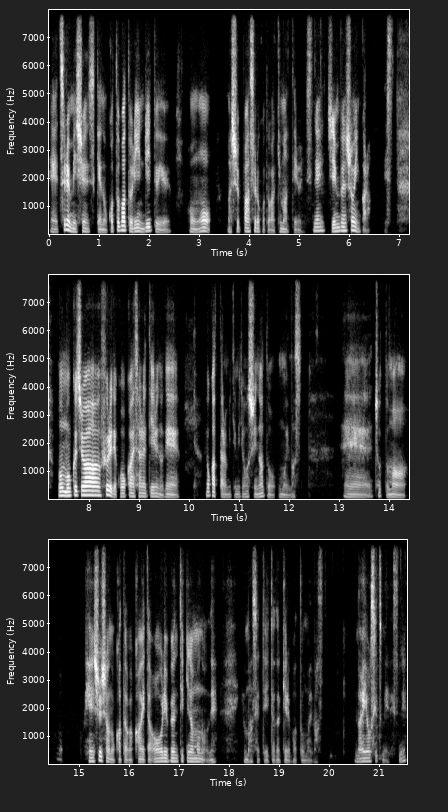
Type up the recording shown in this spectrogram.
えー鶴見俊介の言葉と倫理という本を、まあ、出版することが決まっているんですね。人文書院からです。もう目次はフルで公開されているので、よかったら見てみてほしいなと思います。えーちょっとまあ、編集者の方が書いた煽り文的なものをね、読ませていただければと思います。内容説明ですね。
